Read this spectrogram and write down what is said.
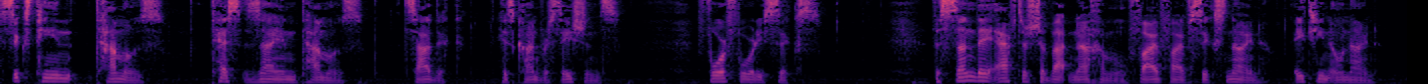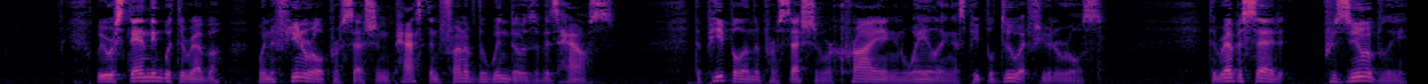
16 Tammuz, Tes Zayin Tammuz, Tzaddik, his conversations. 446. The Sunday after Shabbat Nachamu, 5569, 1809. We were standing with the Rebbe when a funeral procession passed in front of the windows of his house. The people in the procession were crying and wailing as people do at funerals. The Rebbe said, presumably,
